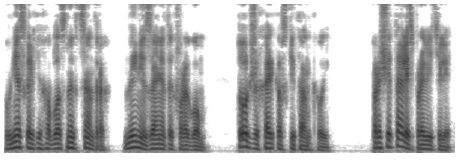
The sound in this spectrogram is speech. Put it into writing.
в нескольких областных центрах, ныне занятых врагом. Тот же Харьковский танковый. Просчитались правители,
